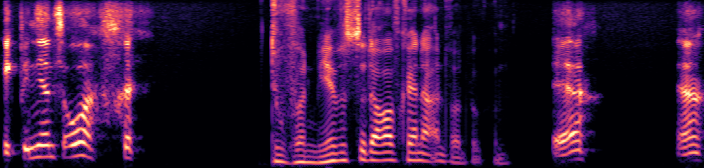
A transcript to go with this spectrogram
Ich bin ganz Ohr. du, von mir wirst du darauf keine Antwort bekommen. ja, ja.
